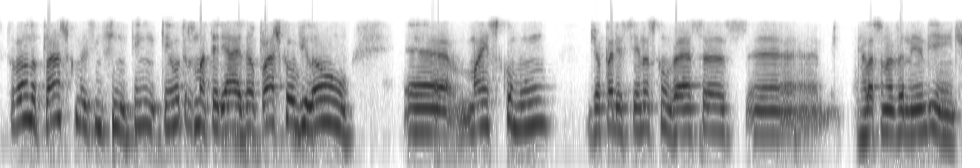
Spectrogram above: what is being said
Estou falando do plástico, mas enfim, tem, tem outros materiais. Né? O plástico é o vilão é, mais comum de aparecer nas conversas é, relacionadas ao meio ambiente.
